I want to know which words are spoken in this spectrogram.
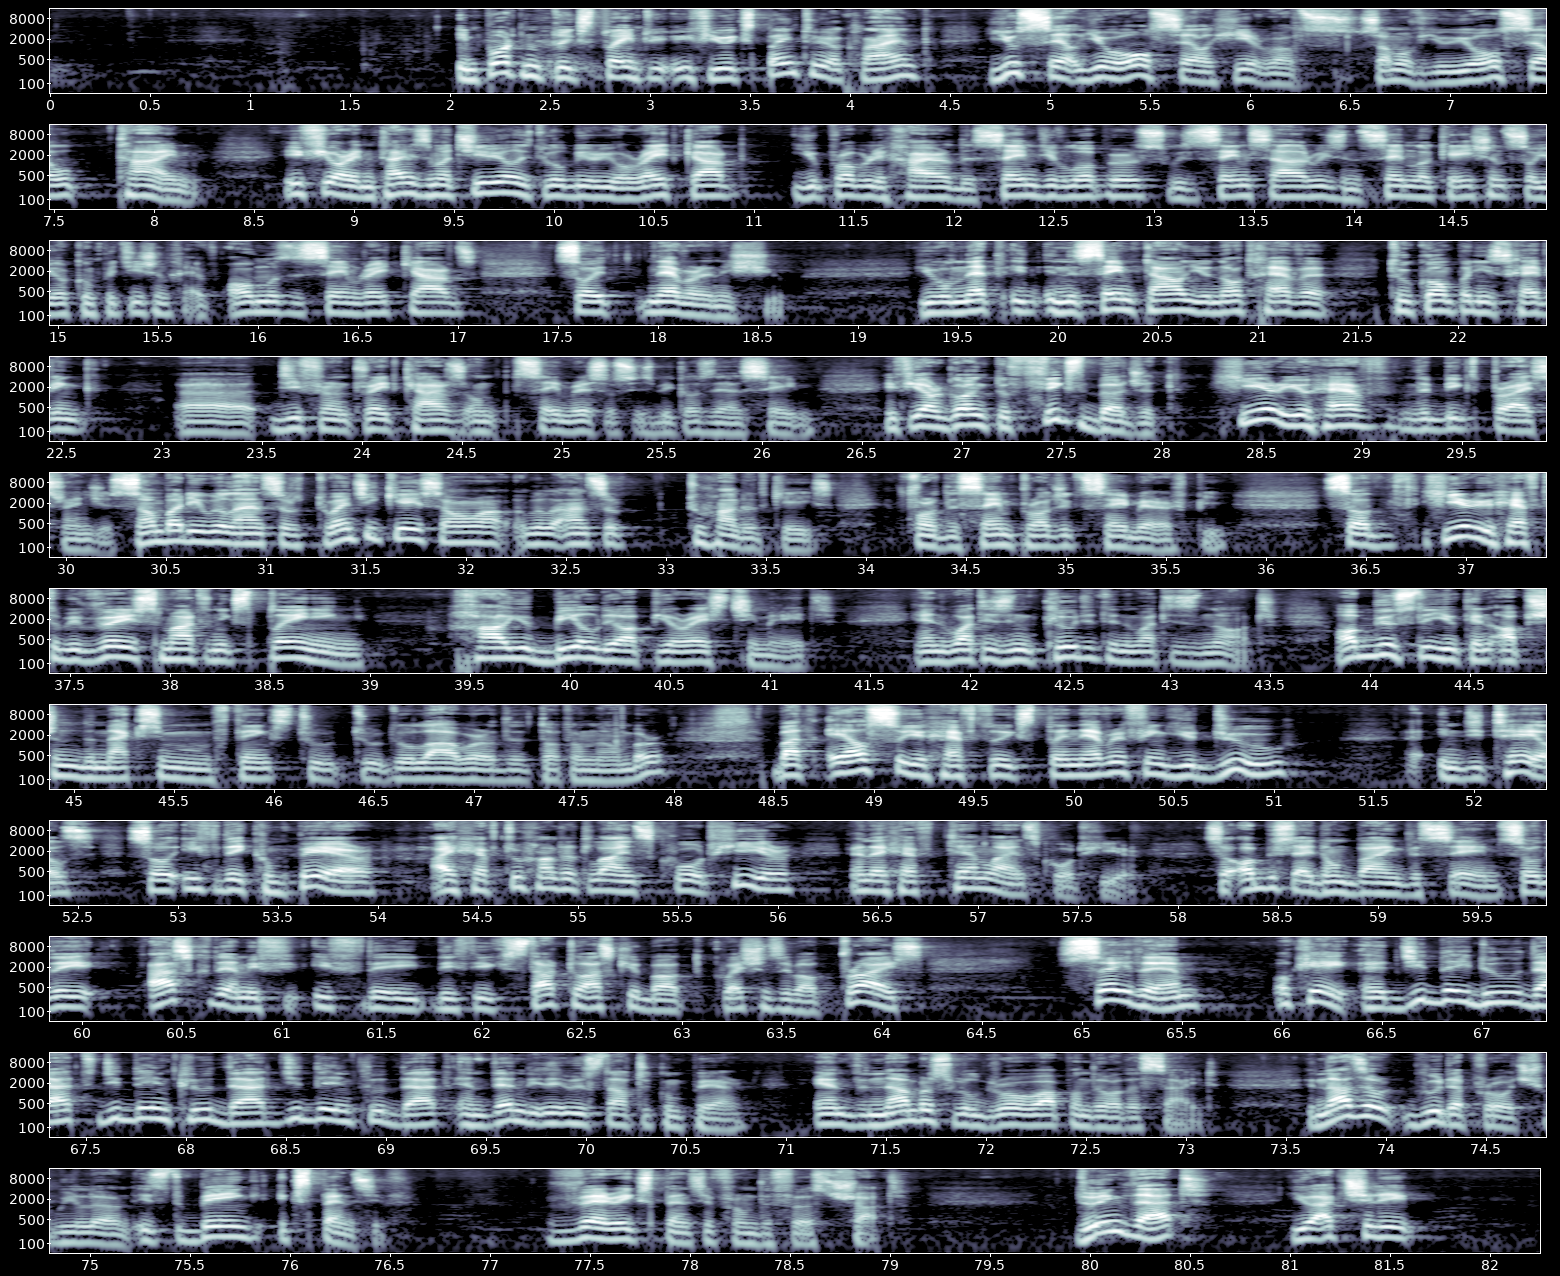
important to explain to you, if you explain to your client, you sell, you all sell here, well, some of you, you all sell time. If you are in times material, it will be your rate card. You probably hire the same developers with the same salaries in the same locations, so your competition have almost the same rate cards, so it's never an issue. You will not, in, in the same town, you not have uh, two companies having uh, different trade cards on same resources because they are same. If you are going to fixed budget, here you have the big price ranges. Somebody will answer 20K, someone will answer 200K for the same project, same RFP. So here you have to be very smart in explaining how you build up your estimate and what is included and what is not. Obviously, you can option the maximum things to, to, to lower the total number, but also you have to explain everything you do uh, in details. So if they compare, I have 200 lines quote here, and I have 10 lines quote here. So obviously, I don't buying the same. So they ask them if, if, they, if they start to ask you about questions about price, say them, okay, uh, did they do that? Did they include that? Did they include that? And then they will start to compare and the numbers will grow up on the other side. Another good approach we learned is to being expensive, very expensive from the first shot. Doing that, you actually,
